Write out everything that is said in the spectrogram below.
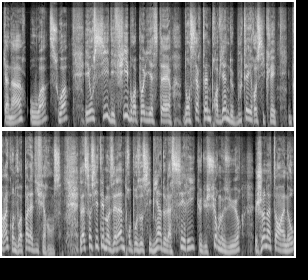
canard, oie, soie, et aussi des fibres polyester, dont certaines proviennent de bouteilles recyclées. Il paraît qu'on ne voit pas la différence. La société mosellane propose aussi bien de la série que du sur-mesure. Jonathan Hanot,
